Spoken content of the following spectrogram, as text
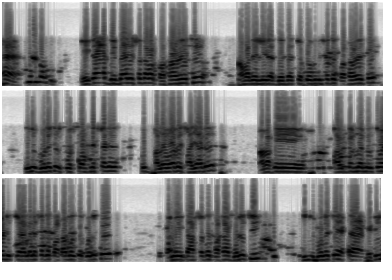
হ্যাঁ। এটা দেবরাজের সাথে আমার কথা হয়েছে। আমাদের লিডার দেবরাজ চক্রবর্তীর সাথে কথা হয়েছে। তিনি বলেছে স্পোর্টস কমপ্লেক্সটাকে খুব ভালোভাবে সাজাবে। আমাকে সাউথ দমদম মিউনিসিপ্যালিটি চেয়ারম্যানের সাথে কথা বলতে বলেছে। আমি তার সাথে কথা বলেছি। তিনি বলেছে একটা মিটিং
